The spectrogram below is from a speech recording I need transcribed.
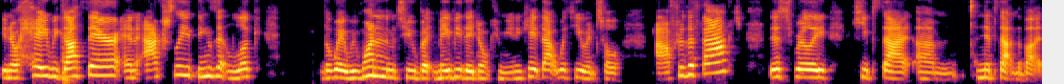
you know, hey, we got there and actually things didn't look the way we wanted them to, but maybe they don't communicate that with you until after the fact. This really keeps that, um, nips that in the bud.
